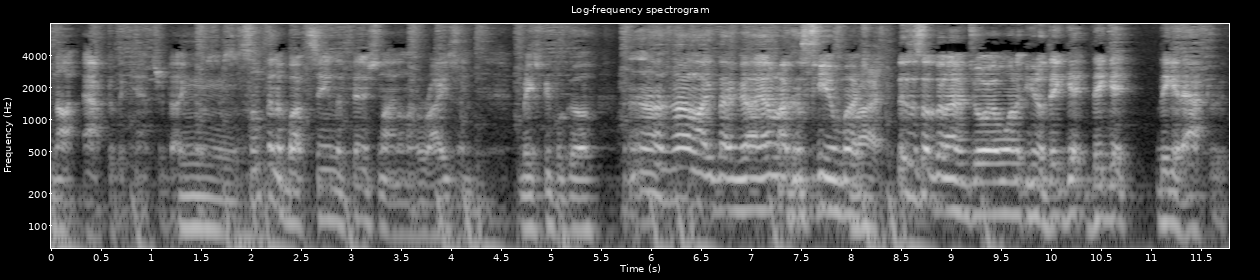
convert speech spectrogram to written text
not after the cancer diagnosis. Mm. Something about seeing the finish line on the horizon makes people go, "Uh, I like that guy. I'm not gonna see him much. Right. This is something I enjoy. I want to, you know, they get they get they get after it.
